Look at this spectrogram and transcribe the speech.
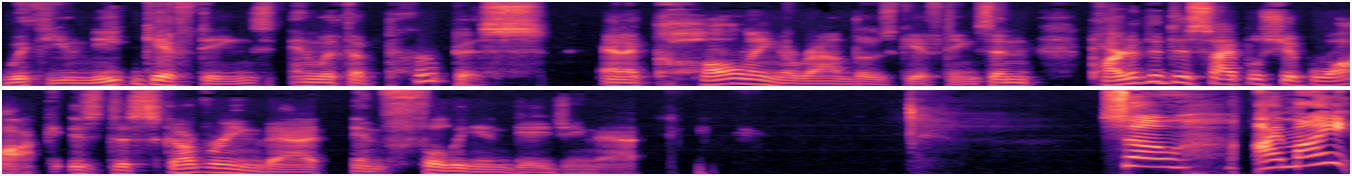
with unique giftings and with a purpose and a calling around those giftings. And part of the discipleship walk is discovering that and fully engaging that. So I might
